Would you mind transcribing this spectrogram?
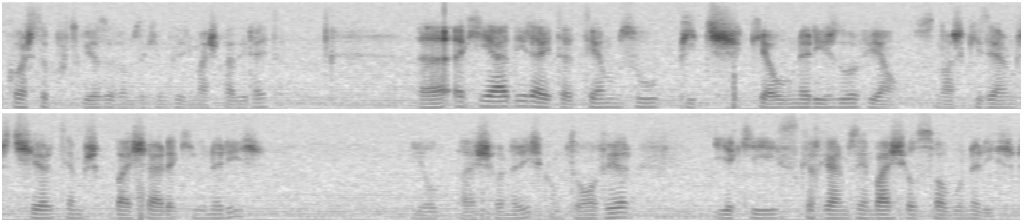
a costa portuguesa, vamos aqui um bocadinho mais para a direita. Uh, aqui à direita temos o pitch, que é o nariz do avião. Se nós quisermos descer, temos que baixar aqui o nariz. Ele baixa o nariz, como estão a ver e aqui se carregarmos em baixo ele sobe o nariz.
